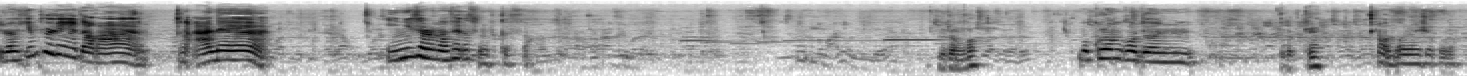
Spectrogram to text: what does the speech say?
이런 심플링에다가 안에 이니셜만 새겼으면 좋겠어. 이런 거 뭐 그런 거든 이렇게 어, 뭐 이런 식으로.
